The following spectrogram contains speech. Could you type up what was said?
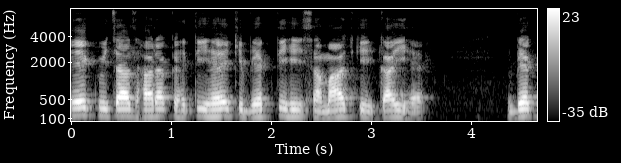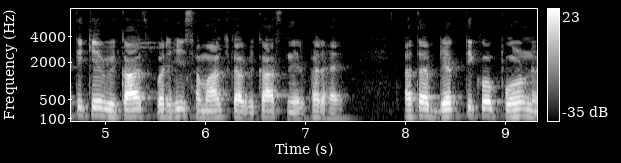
एक विचारधारा कहती है कि व्यक्ति ही समाज की इकाई है। व्यक्ति के विकास पर ही समाज का विकास निर्भर है। अतः व्यक्ति को पूर्ण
